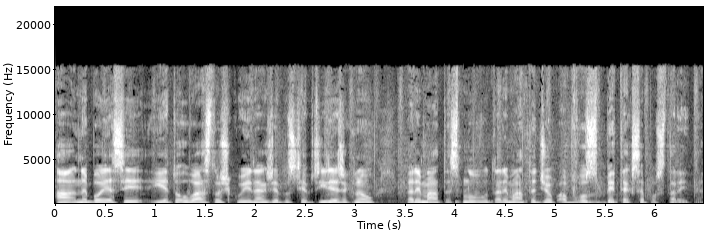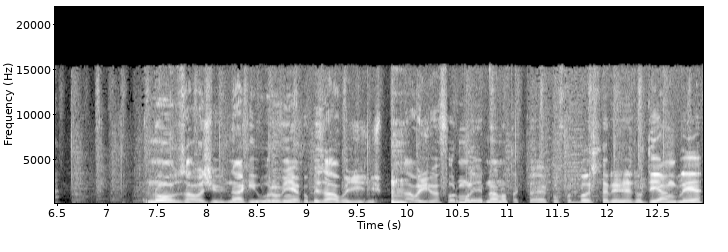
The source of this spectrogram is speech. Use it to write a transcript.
a nebo jestli je to u vás trošku jinak, že prostě přijde, řeknou, tady máte smlouvu, tady máte job a o zbytek se postarejte. No, záleží na jaký úrovni jakoby závodí. Když mm. závodíš ve Formuli 1, no tak to je jako fotbalista, když jde do té Anglie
